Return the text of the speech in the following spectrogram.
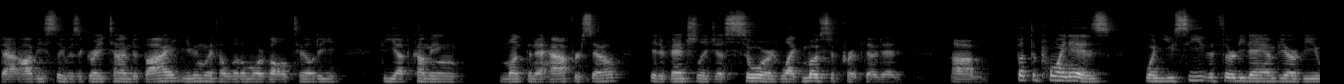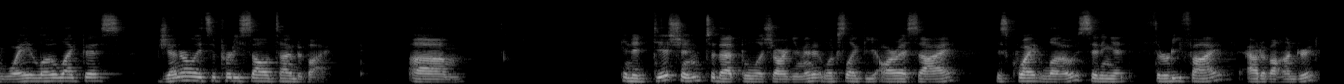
That obviously was a great time to buy, even with a little more volatility the upcoming month and a half or so. It eventually just soared like most of crypto did. Um, but the point is, when you see the 30 day MVRV way low like this, generally it's a pretty solid time to buy. Um, in addition to that bullish argument, it looks like the RSI is quite low, sitting at 35 out of 100.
